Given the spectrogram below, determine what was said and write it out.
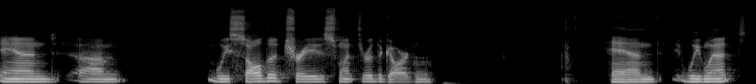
And um, we saw the trees, went through the garden, and we went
